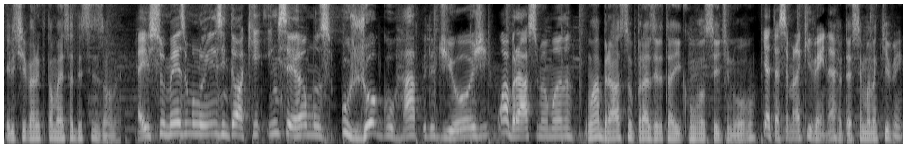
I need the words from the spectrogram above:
eles tiveram que tomar essa decisão, né? É isso mesmo, Luiz. Então aqui encerramos o jogo rápido de hoje. Um abraço, meu mano. Um abraço, prazer estar aí com você de novo. E até semana que vem, né? Até semana que vem.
